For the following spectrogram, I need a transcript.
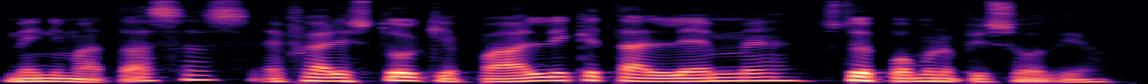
μηνύματά σας. Ευχαριστώ και πάλι και τα λέμε στο επόμενο επεισόδιο.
